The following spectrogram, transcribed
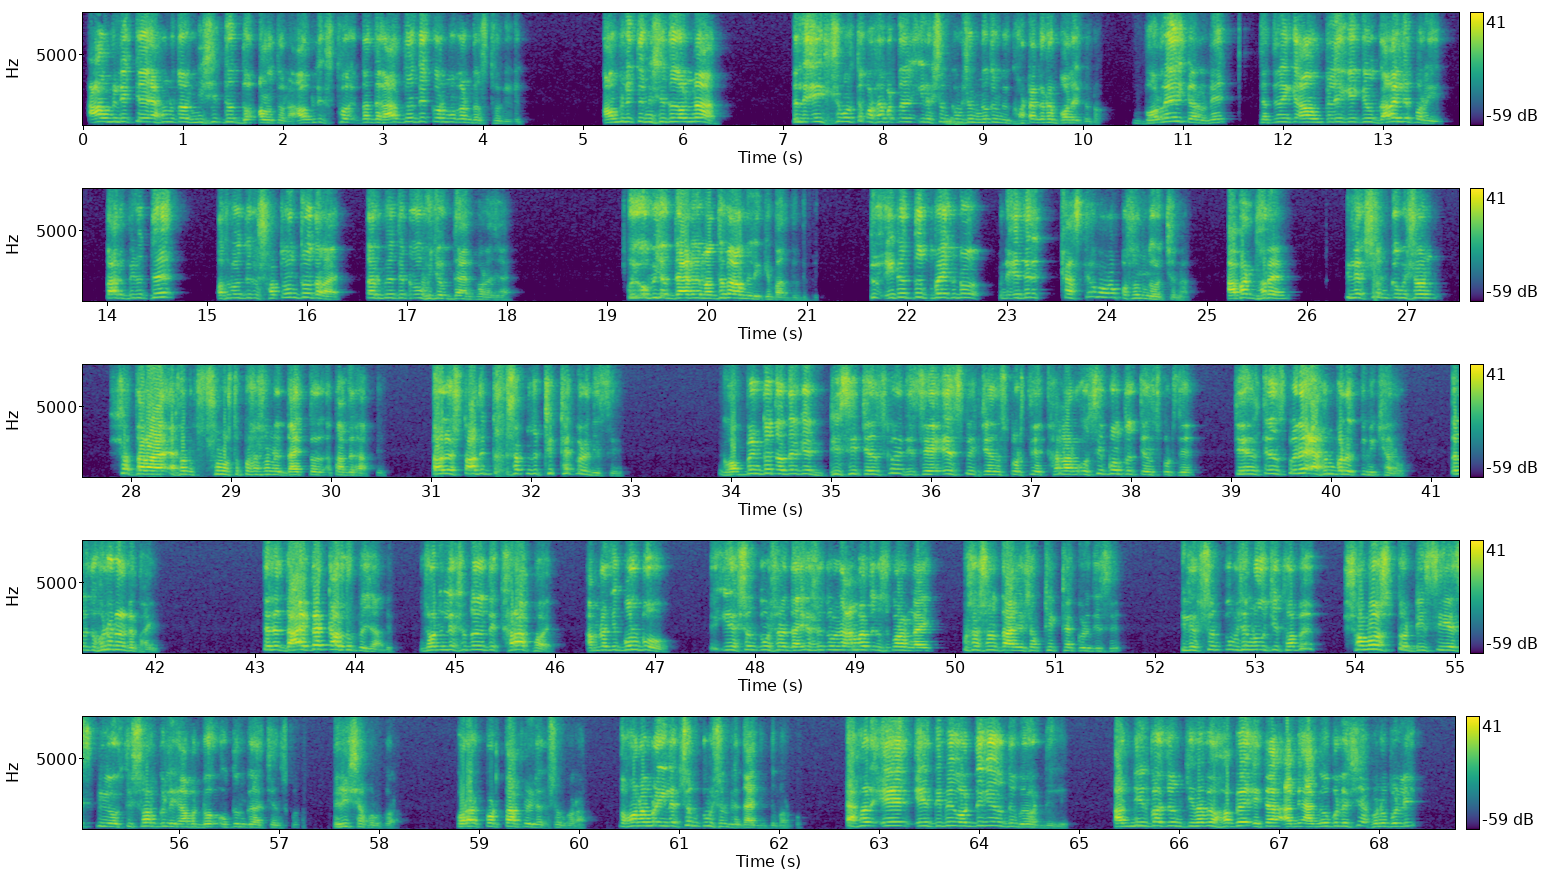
আওয়ামী লীগকে এখন তো নিষিদ্ধ দল তো না। আওয়ামী লীগ তাদের রাজনৈতিক কর্মকাণ্ড স্থগিত। আওয়ামী লীগ তো নিষিদ্ধ দল না। তাহলে এই সমস্ত কথাবার্তা ইলেকশন কমিশন নতুন ঘটা করে বলে কেন? বলে এই কারণে যাতে নাকি আওয়ামী লীগে কেউ দাঁড়াইলে পরে তার বিরুদ্ধে অথবা যদি স্বতন্ত্র দাঁড়ায়, তার বিরুদ্ধে একটা অভিযোগ দায়ের করা যায়। ওই অভিযোগ দায়েরের মাধ্যমে আওয়ামী লীগকে বাদ দিয়ে দিবে। তো এটা তো ভাই কোনো মানে এদের কাজটা আমার পছন্দ হচ্ছে না। আবার ধরেন ইলেকশন কমিশন তারা এখন সমস্ত প্রশাসনের দায়িত্ব তাদের হাতে। তাহলে তাদের তো সবকিছু ঠিকঠাক করে দিছে। গভর্নমেন্ট তো তাদেরকে ডিসি চেঞ্জ করে দিছে এসপি চেঞ্জ করছে, থানার ওসি পর্যন্ত চেঞ্জ করছে। চেঞ্জ চেঞ্জ করে এখন বলে তুমি খেলো। তাহলে তো হলো না রে ভাই। তাহলে দায়টা কার উপরে যাবে? যখন ইলেকশনটা যদি খারাপ হয়, আমরা কি বলব? ইলেকশন কমিশনের দায়, ইলেকশন কমিশন আমরা তো কিছু করার নাই, প্রশাসন তো আগে সব ঠিকঠাক করে দিছে। ইলেকশন কমিশনের উচিত হবে সমস্ত ডিসি এসপি ওসি সবগুলি আবার নতুন করে চেঞ্জ করা রিসাফল করা। করার পর তারপর ইলেকশন করা। তখন আমরা ইলেকশন কমিশনকে দায় দিতে পারব। এখন এ এ দিবে ওর দিকে, ও দিবে ওর দিকে। আর নির্বাচন কীভাবে হবে এটা আমি আগেও বলেছি, এখনও বলি।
